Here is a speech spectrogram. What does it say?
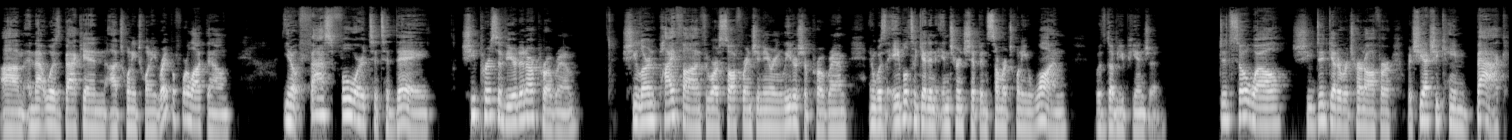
um, and that was back in uh, 2020, right before lockdown. You know, fast forward to today, she persevered in our program. She learned Python through our software engineering leadership program and was able to get an internship in summer 21 with WP Engine. Did so well. She did get a return offer, but she actually came back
